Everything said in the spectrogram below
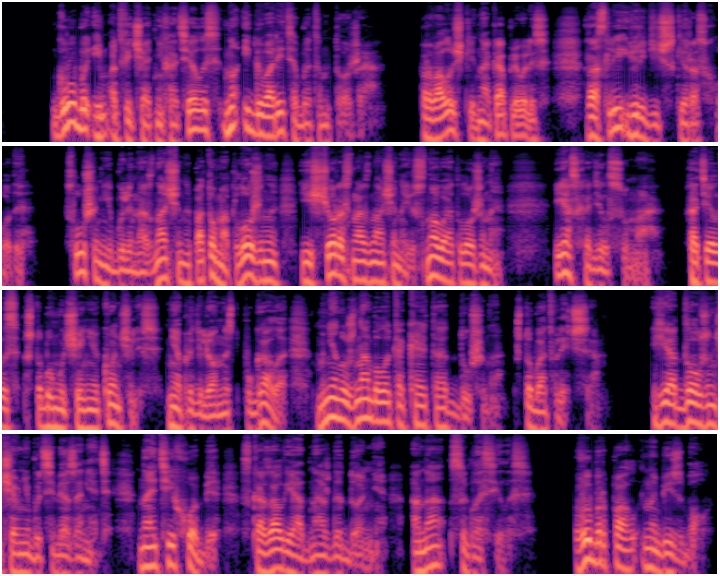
Грубо им отвечать не хотелось, но и говорить об этом тоже. Проволочки накапливались, росли юридические расходы. Слушания были назначены, потом отложены, еще раз назначены и снова отложены. Я сходил с ума. Хотелось, чтобы мучения кончились, неопределенность пугала. Мне нужна была какая-то отдушина, чтобы отвлечься. «Я должен чем-нибудь себя занять. Найти хобби», — сказал я однажды Донне. Она согласилась. Выбор пал на бейсбол.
